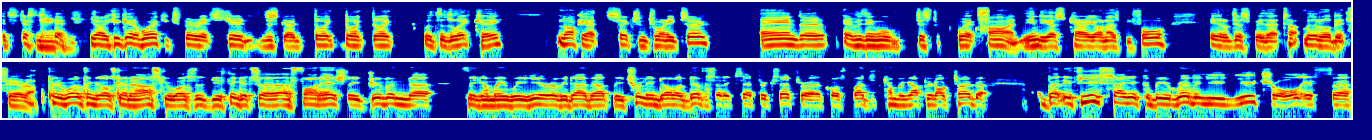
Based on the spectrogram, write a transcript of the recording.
It's just, mm. you know, you could get a work experience student, just go doink, doink, doink with the delete key, knock out Section 22, and uh, everything will just work fine. The NDIS will carry on as before it'll just be that t- little bit fairer. Peter, one thing I was going to ask you was, do you think it's a financially driven uh, thing? I mean, we hear every day about the trillion dollar deficit, et cetera, et cetera. Of course, budget coming up in October. But if you're saying it could be revenue neutral if uh,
